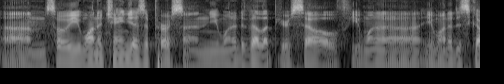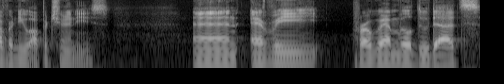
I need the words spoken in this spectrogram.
Um, so you want to change as a person, you want to develop yourself, you want to you want to discover new opportunities, and every program will do that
